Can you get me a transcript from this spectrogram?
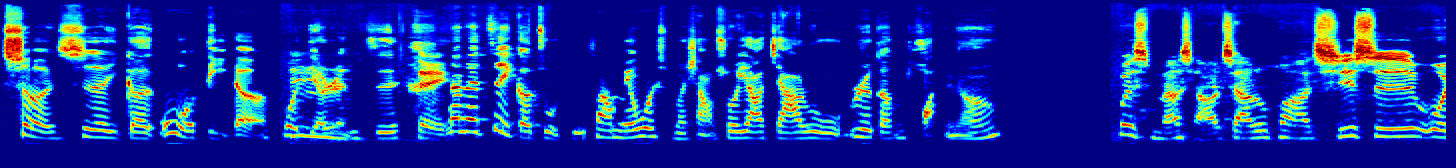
设是一个卧底的卧底的人资，嗯，对。那在这个主题上面，为什么想说要加入日更团呢？为什么要想要加入话？其实我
